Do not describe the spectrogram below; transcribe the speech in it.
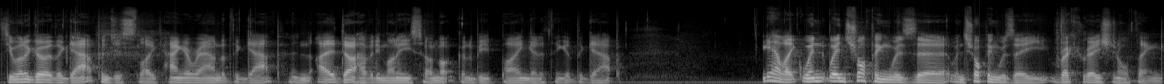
do you want to go to the Gap and just like hang around at the Gap? And I don't have any money, so I'm not going to be buying anything at the Gap. Yeah, like when when shopping was uh, when shopping was a recreational thing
